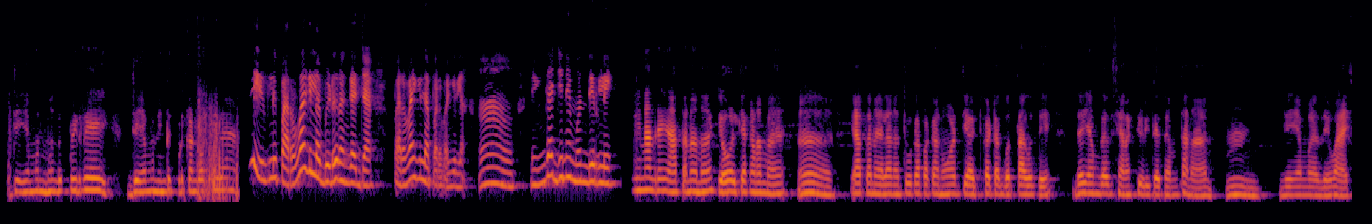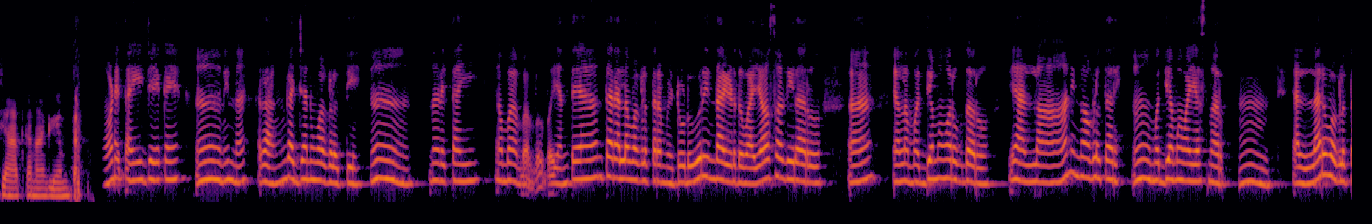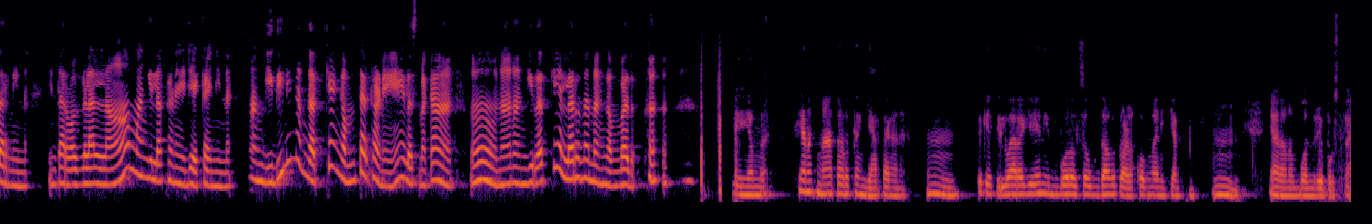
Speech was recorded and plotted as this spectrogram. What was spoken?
ಜಯಮ್ಮನ್ ಮುಂದಕ್ ಬಿಡ್ರಿ. ಜಯಮ್ಮನ್ ಹಿಂದಕ್ ಬಿಡ್ಕೊಂಡು ಹೋಗ್ತೀರಾ ಇರ್ಲಿ ಪರವಾಗಿಲ್ಲ ಬಿಡು ರಂಗಜ್ಜ. ಪರವಾಗಿಲ್ಲ ಪರವಾಗಿಲ್ಲ. ಹ್ಮ್ ನಿಂಗಜ್ಜಿನೇ ಮುಂದಿರ್ಲಿ. ನೀನಾದ್ರೆ ಯಾತನನ ಕೇಳ್ಕೆ ಕಣಮ್ಮ? ಹ್ಮ್ ಯಾತನ ಎಲ್ಲ ತೂಕ ಪಕ್ಕ ನೋಡ್ತಿ ಅಚ್ಚುಕಟ್ಟಾಗಿ ಗೊತ್ತಾಗುತ್ತೆ. ಜಯಮ್ಗ ಚೆನ್ನಾಗಿ ತಿಳಿತೈತೆ ಅಂತ ನಾನ್. ಹ್ಮ್ ಜಯಮ್ಮ ದೇವ ವಾಸಿ ಆತ್ಕನಾಗ್ಲಿ ಅಂತ. ನೋಡಿ ತಾಯಿ ಜೇಕಯ್ಯ ಹ್ಮ್ ನಿನ್ನ ಅಜ್ಜನು ಹೊಗಳುತ್ತಿ ಹ್ಮ್ ನಡೆ ತಾಯಿ. ಅಂತಾರಲ್ಲ ಎಂತ ಹಿಡಿದು ವಯಸ್ಸಾಗಿರಾರು ಮಿಟುಡೂರಿಂದ ಹಿಡ್ದು ವಯಸ್ಸಾಗಿರೋರು. ಆ, ಎಲ್ಲ ಮಧ್ಯಮ ವರ್ಗದವರು. ಎಲ್ಲ ನಿನ್ನ ಹೊಗಳ್ತಾರೆ ಹ್ಮ್ ಮಧ್ಯಮ ವಯಸ್ಸಿನವ್ರು ಹ್ಮ್ ಎಲ್ಲರೂ ಹೊಗಳ್ತಾರೆ ನಿನ್ನ. ಇಂಥರ ಒಗಳೆಲ್ಲ ಮಂಗಿಲ್ಲ ಕಣೆ ಜೇಕಾಯಿ ನಿನ್ನ. ಹಂಗಿದೀನಿ ನಂಗೆ ಅದಕ್ಕೆ ಹಂಗೆ ಅಂತಾರೆ ಕಣೆ ಲಸ್ಮಕ ಹ್ಮ್ ನಾನು ಹಂಗಿರೋಕ್ಕೆ ಎಲ್ಲರೂ ನನ್ನ ಹಂಗೆ ಅಂಬೋದು ಏನಕ್ಕೆ ಮಾತಾಡುತ್ತಂಗೆ ಯಾರ್ ಹ್ಞೂ ಅದಕ್ಕೆ ತಿಳುವಾರಾಗಿ ಏನ್ ಇದ್ ಬೋರಲ್ ಸೌದಾಗ ತೊಳ್ಕೋಗ್ ಮನಿಕ ಹ್ಮ್ ಯಾರನ್ನ ಬಂದ್ರಿ ಬುಸ್ತಾ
